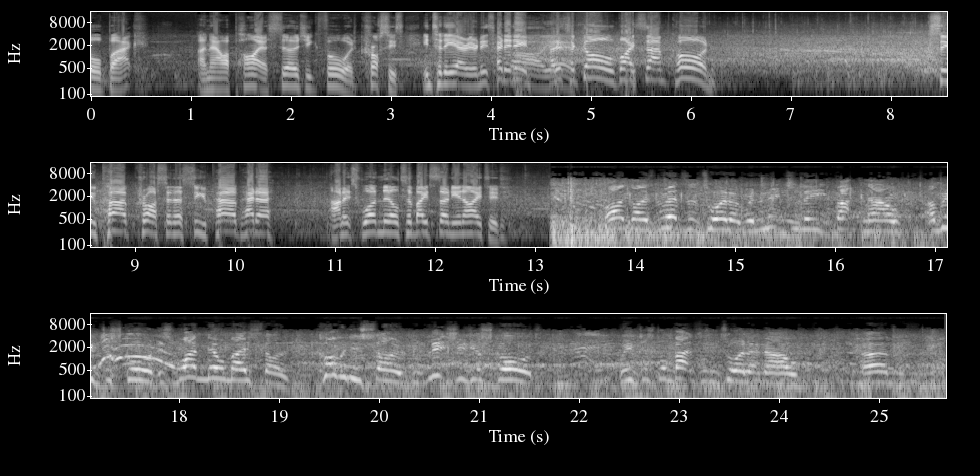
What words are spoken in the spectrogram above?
Ball back. And now Appiah surging forward, crosses into the area and it's headed in. Oh, And it's a goal by Sam Corne. Superb cross and a superb header. And it's 1 0 to Maidstone United. Right guys, we went to the toilet, we're literally back now and we've just scored. It's 1-0 Maidstone. Comedy Stone, we've literally just scored. We've just gone back to the toilet now. Um,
